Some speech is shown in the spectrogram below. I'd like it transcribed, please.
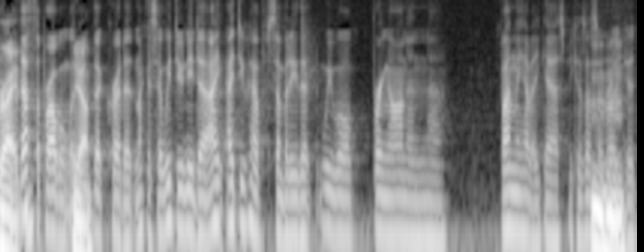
right. That's the problem with Yeah. the credit. Like I said, we do need to. I, I do have somebody that we will bring on and uh, finally have a guest because that's a really Mhm. good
